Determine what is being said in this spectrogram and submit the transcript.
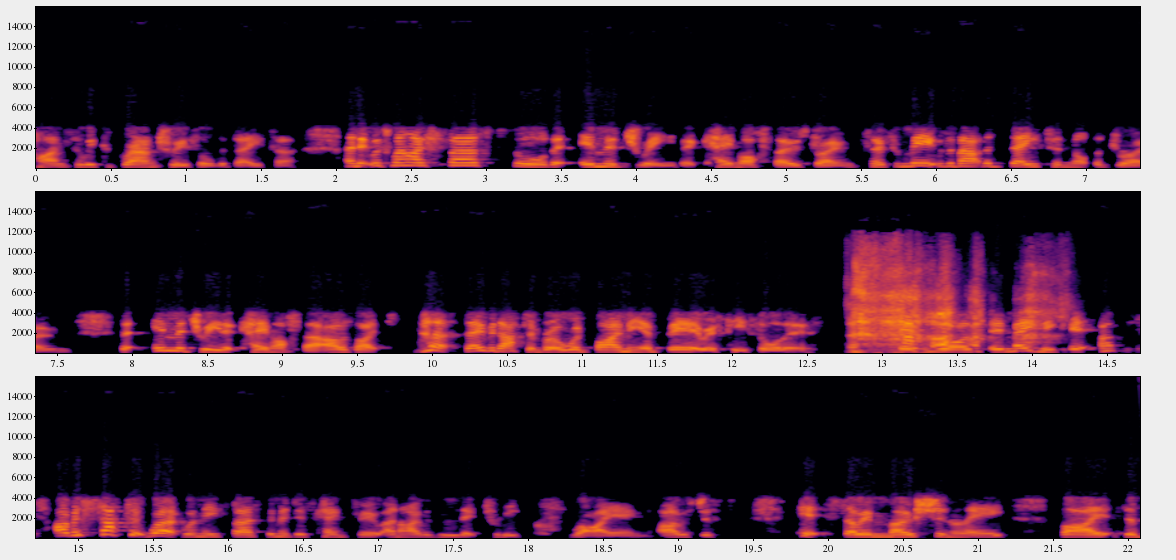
time, so we could ground truth all the data. And it was when I first saw the imagery that came off those drones. So for me, it was about the data, not the drone. The imagery that came off that, I was like, David Attenborough would buy me a beer if he saw this it was it made me it, i was sat at work when these first images came through and i was literally crying i was just hit so emotionally by the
